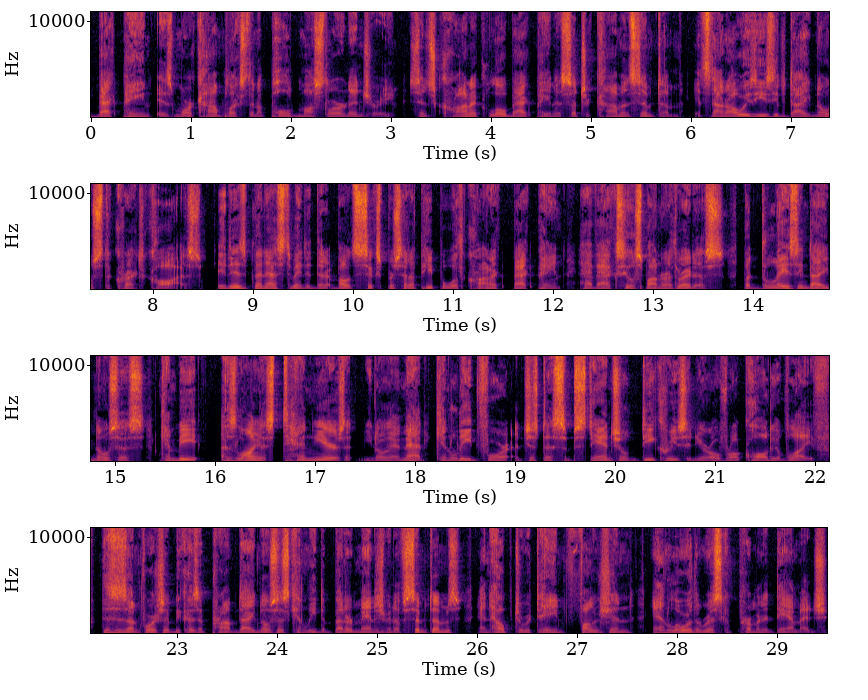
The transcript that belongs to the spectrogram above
back pain is more complex than a pulled muscle or an injury. Since chronic low back pain is such a common symptom, it's not always easy to diagnose the correct cause. It has been estimated that about 6% of people with chronic back pain have axial spondyloarthritis, but delays in diagnosis can be as long as 10 years, you know, and that can lead for just a substantial decrease in your overall quality of life. This is unfortunate because a prompt diagnosis can lead to better management of symptoms and help to retain function and lower the risk of permanent damage.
